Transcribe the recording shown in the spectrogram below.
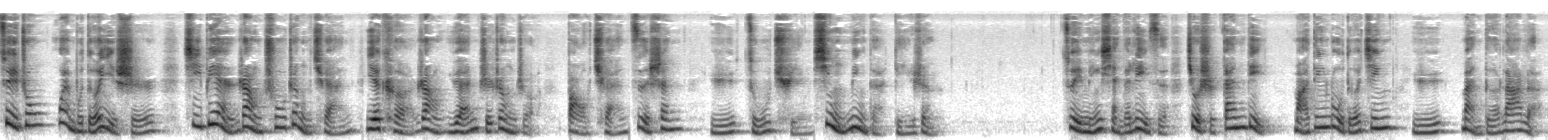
最终万不得已时，即便让出政权，也可让原执政者保全自身与族群性命的敌人。最明显的例子就是甘地、马丁·路德·金与曼德拉了。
